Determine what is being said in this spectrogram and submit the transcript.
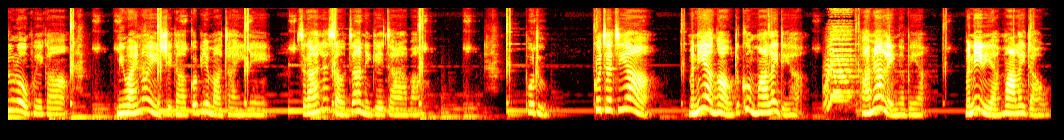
တော့ဖိုးထုတို့အဖွဲကမိဝိုင်းတော်ရင်ရှိကကိုပြစ်မှာထိုင်ရင်းနဲ့စကားလက်ဆောင်ကြနေခဲ့ကြတာပါဖိုးထုကိုချက်ကြီးကမနေ့ကငါ့ကိုတခုမှားလိုက်တယ်ဟာဘာမှလဲငပင်ကမနေ့တည်းကမှားလိုက်တာဟုတ်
